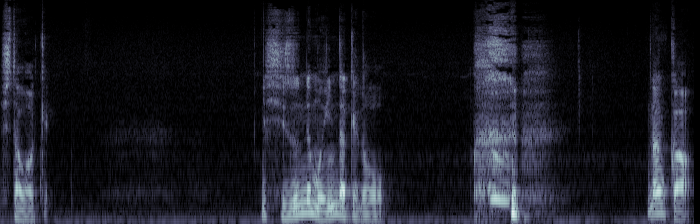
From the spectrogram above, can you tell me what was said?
したわけ。で沈んでもいいんだけど なんか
